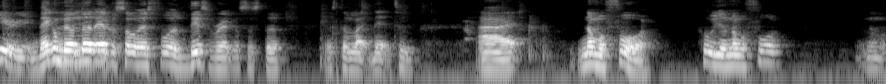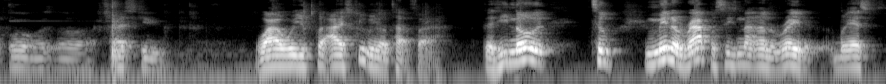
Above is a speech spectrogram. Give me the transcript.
Period. they gonna build another episode as for disc records and stuff and stuff like that too. All right. Number four. Who your number four? Number four was uh, Ice Cube. Why would you put Ice Cube in your top five? Because he knows to many rappers he's not underrated, but as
